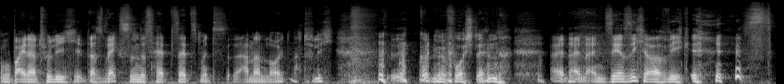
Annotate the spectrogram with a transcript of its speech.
Wobei natürlich das Wechseln des Headsets mit anderen Leuten natürlich, äh, könnte mir vorstellen, ein, ein, ein sehr sicherer Weg ist.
